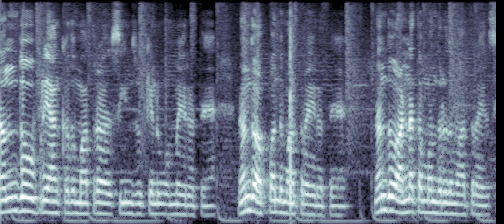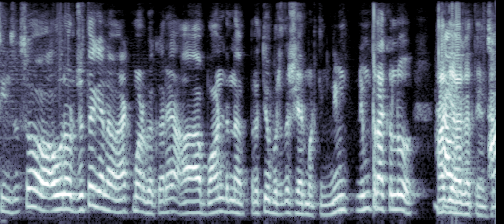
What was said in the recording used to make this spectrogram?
ನಂದು ಪ್ರಿಯಾಂಕದು ಮಾತ್ರ ಸೀನ್ಸು ಕೆಲವೊಮ್ಮೆ ಇರುತ್ತೆ. ನಂದು ಅಪ್ಪಂದು ಮಾತ್ರ ಇರುತ್ತೆ. ನಂದು ಅಣ್ಣ ತಮ್ಮಂದ್ರದ್ದು ಮಾತ್ರ ಸೀನ್ಸು ಸೊ ಅವ್ರವ್ರ ಜೊತೆಗೆ ನಾವು ಆ್ಯಕ್ಟ್ ಮಾಡ್ಬೇಕಾದ್ರೆ ಆ ಬಾಂಡನ್ನ ಪ್ರತಿಯೊಬ್ಬರ ಜೊತೆ ಶೇರ್ ಮಾಡ್ತೀನಿ. ನಿಮ್ಮ ನಿಮ್ಮ ಟ್ರ್ಯಾಕಲ್ಲೂ ಹಾಗೆ ಆಗುತ್ತೆ ಆಗತ್ತೆ ಅನ್ಸುತ್ತೆ.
